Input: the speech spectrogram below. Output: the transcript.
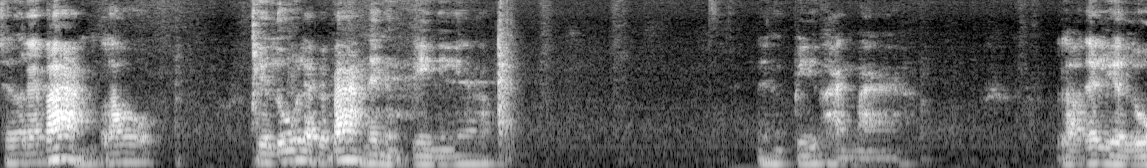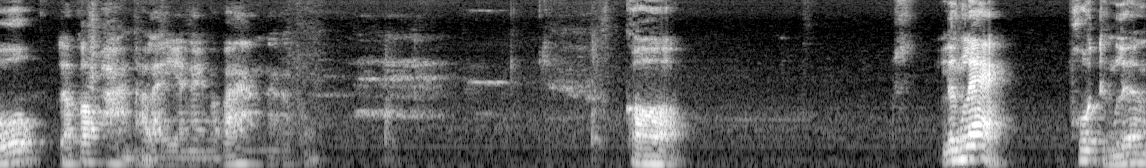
เจออะไรบ้าง เราเรียนรู้อะไรไปบ้างในหนึ่งปีนี้นะครับ ในหนึ่งปีที่ผ่านมา เราได้เรียนรู้แล้วก็ผ่านอะไรยังไงมาบ้างนะครับผมก็ เรื่องแรกพูดถึงเรื่อง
